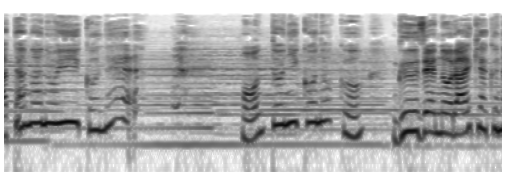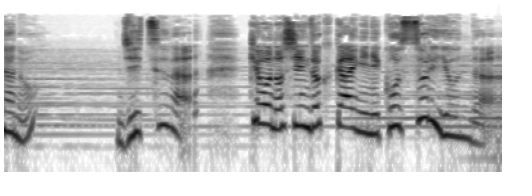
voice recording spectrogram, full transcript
頭のいい子ね。本当にこの子、偶然の来客なの？実は、今日の親族会議にこっそり読んだ、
